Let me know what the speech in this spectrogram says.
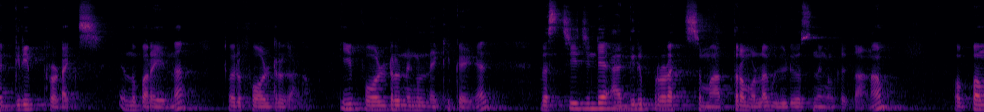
അഗ്രി പ്രൊഡക്ട്സ് എന്ന് പറയുന്ന ഒരു ഫോൾഡർ കാണാം. ഈ ഫോൾഡർ നിങ്ങൾ ഞെക്കിക്കഴിഞ്ഞാൽ വെസ്റ്റേജിന്റെ അഗ്രി പ്രൊഡക്ട്സ് മാത്രമുള്ള വീഡിയോസ് നിങ്ങൾക്ക് കാണാം. ഒപ്പം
